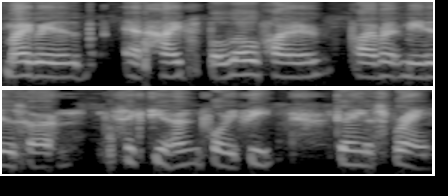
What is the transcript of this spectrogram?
migrated at heights below 500 meters or 1,640 feet during the spring,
